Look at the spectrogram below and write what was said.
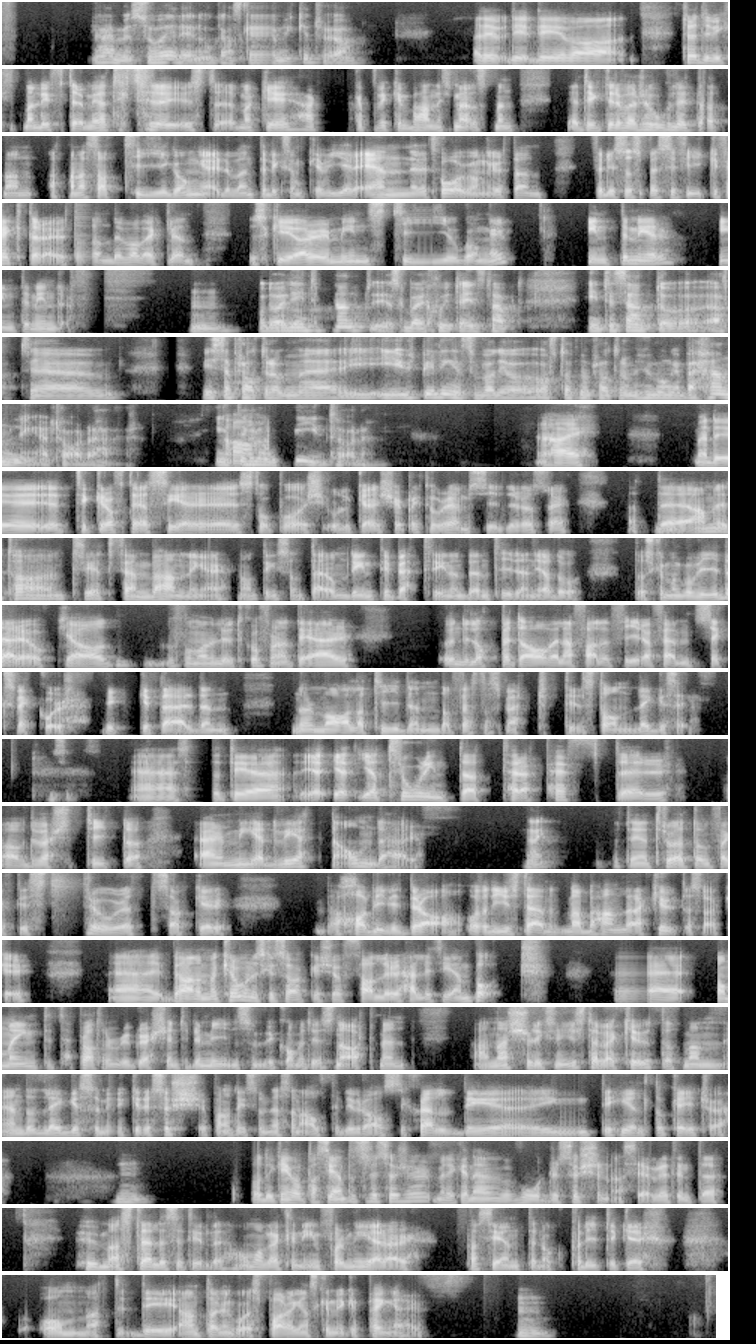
Nej, men så är det nog ganska mycket tror jag. Ja, det, det, det, var, jag tror att det är viktigt att man lyfter det, men jag tyckte det just, man kan ju hacka på vilken behandling som helst, men jag tyckte det var roligt att man, att man har satt tio gånger. Det var inte liksom, kan vi ge det en eller två gånger, utan, för det är så specifik effekt där, utan det var verkligen, du ska göra det minst tio gånger, inte mer, inte mindre. Mm. Och då är det intressant, jag ska bara skjuta in snabbt, intressant då att eh, vissa pratar om, eh, i, i utbildningen så var det ofta att man pratar om hur många behandlingar tar det här. Inte ja. hur lång tid tar det. Nej, men det, jag tycker ofta jag ser stå på olika kiropraktorer hemsidor och sådär att mm. ja, men det tar tre till fem behandlingar, någonting sånt där. Om det inte är bättre inom den tiden, ja då, då ska man gå vidare och ja, då får man väl utgå från att det är under loppet av i alla fall fyra, fem, sex veckor, vilket är den normala tiden de flesta smärttillstånd lägger sig. Eh, så det, jag, jag, tror inte att terapeuter av diverse typ då, är medvetna om det här. Nej. Utan jag tror att de faktiskt tror att saker har blivit bra. Och det är just det här att man behandlar akuta saker. Eh, behandlar man kroniska saker så faller det här lite grann bort. Eh, om man inte pratar om regression to the mean som vi kommer till snart. Men annars så liksom just det här akut att man ändå lägger så mycket resurser på något som nästan alltid blir bra av sig själv. Det är inte helt okej okay, tror jag. Mm. Och det kan vara patientens resurser men det kan även vara vårdresurserna. Så jag vet inte hur man ställer sig till det. Om man verkligen informerar patienten och politiker om att det antagligen går att spara ganska mycket pengar här. Mm.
